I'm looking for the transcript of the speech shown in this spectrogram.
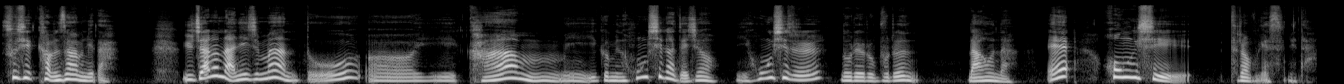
소식 감사합니다. 유자는 아니지만 또, 어, 이 감이 익으면 홍시가 되죠. 이 홍시를 노래로 부른 나훈아의 홍시 들어보겠습니다.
